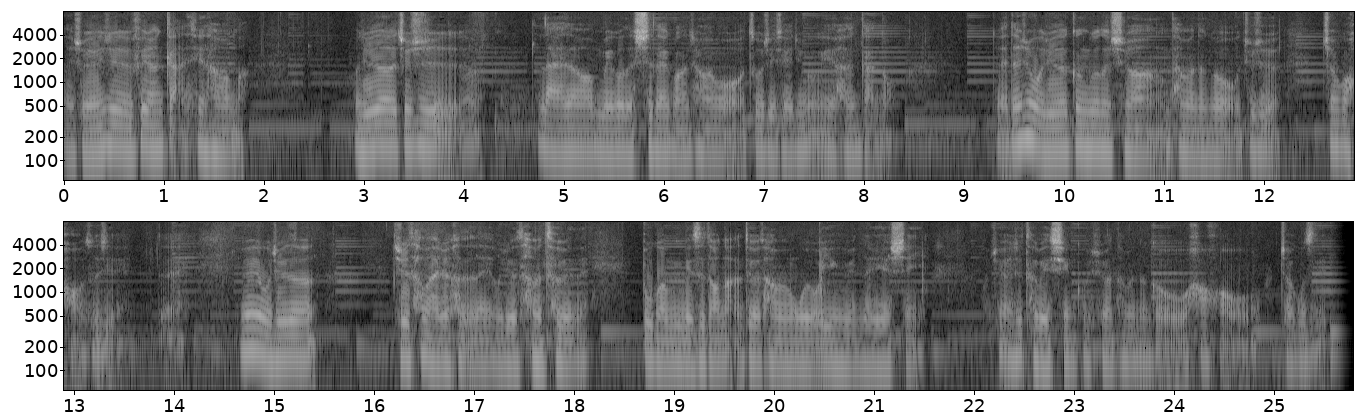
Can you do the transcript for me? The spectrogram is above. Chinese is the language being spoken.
呃，首先是非常感谢他们嘛。我觉得就是来到美国的时代广场，我做这些就也很感动。对，但是我觉得更多的希望他们能够就是照顾好自己。对，因为我觉得其实他们还是很累，我觉得他们特别累。不管每次到哪都有他们为我应援的一些身影，我觉得还是特别辛苦。希望他们能够好好照顾自己。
